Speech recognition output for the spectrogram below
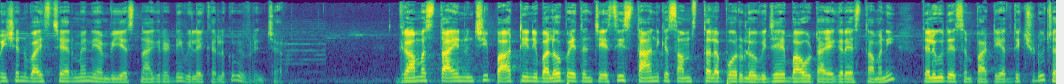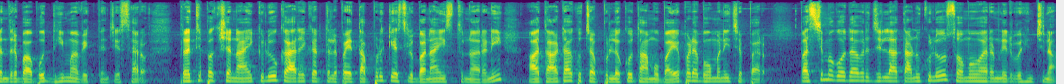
mission vice chairman MVS Nagireddy విలేకరులకు వివరించారు. గ్రామ స్థాయి నుంచి పార్టీని బలోపేతం చేసి స్థానిక సంస్థల పోరులో విజయబావుట ఎగరేస్తామని తెలుగుదేశం పార్టీ అధ్యక్షుడు చంద్రబాబు ధీమా వ్యక్తం చేశారు. ప్రతిపక్ష నాయకులు కార్యకర్తలపై తప్పుడు కేసులు బనాయిస్తున్నారని ఆ తాటాకు చప్పుళ్ళకు తాము భయపడబోమని చెప్పారు. పశ్చిమ గోదావరి జిల్లా తణుకులో సోమవారం నిర్వహించిన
